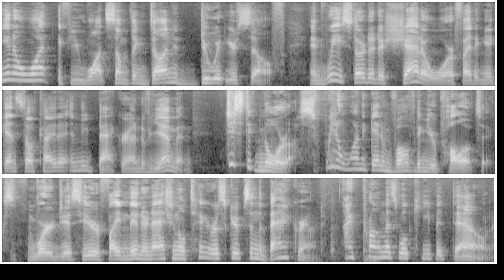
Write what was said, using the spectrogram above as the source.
you know what, if you want something done, do it yourself. And we started a shadow war fighting against Al-Qaeda in the background of Yemen. Just ignore us. We don't want to get involved in your politics. We're just here fighting international terrorist groups in the background. I promise we'll keep it down.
